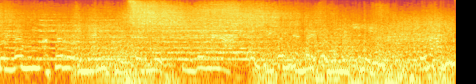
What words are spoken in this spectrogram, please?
كلهم اصروا ان عليكم عشان أنا عشان الناس ومشيهم وبعدين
